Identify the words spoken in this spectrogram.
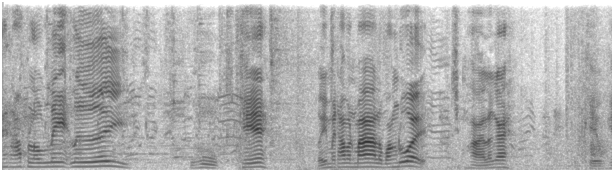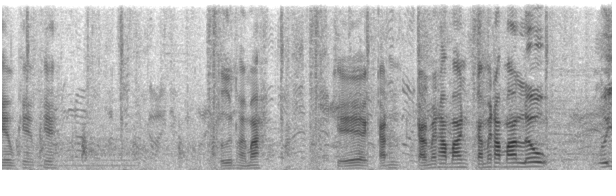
แม่ทัพเราเละเลยโอ้โหโอเคเฮ้ยแม่ทัพมันมาระวังด้วยชิบหายแล้วไงโอเคโอเคโอเคโอเคปืนถอยมาโอเคกันกันไม่ทำมันกันไม่ทำมันเร็วอุ้ย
